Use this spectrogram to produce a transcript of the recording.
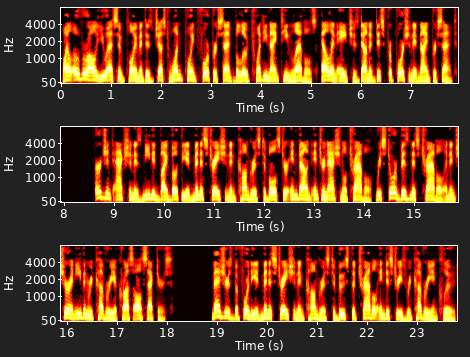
While overall U.S. employment is just 1.4% below 2019 levels, L&H is down a disproportionate 9%. Urgent action is needed by both the administration and Congress to bolster inbound international travel, restore business travel and ensure an even recovery across all sectors. Measures before the administration and Congress to boost the travel industry's recovery include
